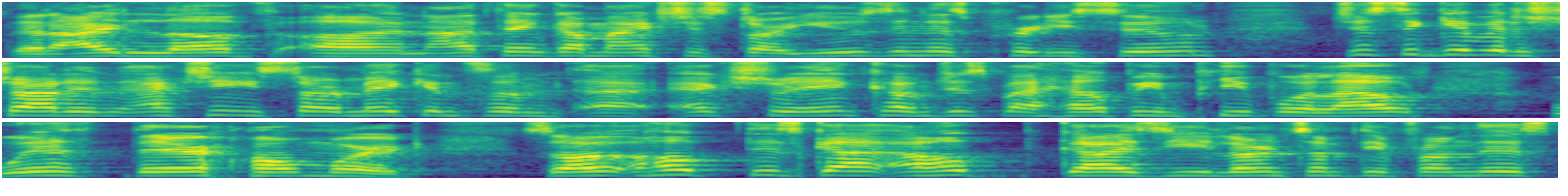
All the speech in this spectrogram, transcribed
that I love, uh, and I think I'm actually start using this pretty soon just to give it a shot and actually start making some uh, extra income just by helping people out with their homework. So I hope this guy, I hope guys you learned something from this.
